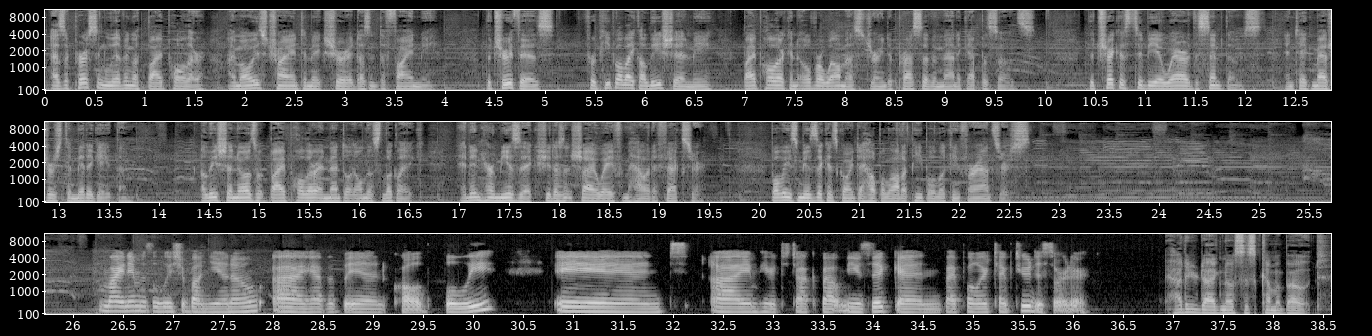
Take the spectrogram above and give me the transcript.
As a person living with bipolar, I'm always trying to make sure it doesn't define me. The truth is, for people like Alicia and me, bipolar can overwhelm us during depressive and manic episodes. The trick is to be aware of the symptoms and take measures to mitigate them. Alicia knows what bipolar and mental illness look like and in her music, she doesn't shy away from how it affects her. Bully's music is going to help a lot of people looking for answers. My name is Alicia Bognanno. I have a band called Bully, and I am here to talk about music and bipolar type 2 disorder. How did your diagnosis come about?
